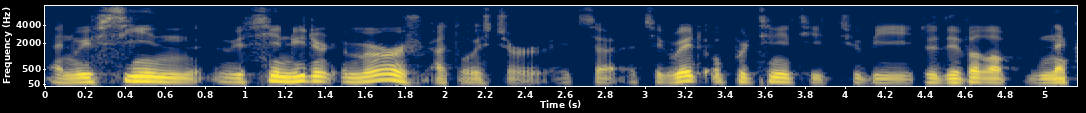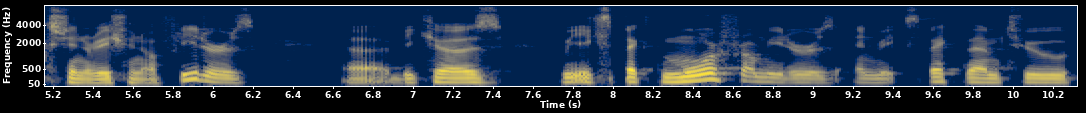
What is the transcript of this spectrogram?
and we've seen we've seen leaders emerge at Oyster. It's a it's a great opportunity to be to develop the next generation of leaders uh, because we expect more from leaders and we expect them to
